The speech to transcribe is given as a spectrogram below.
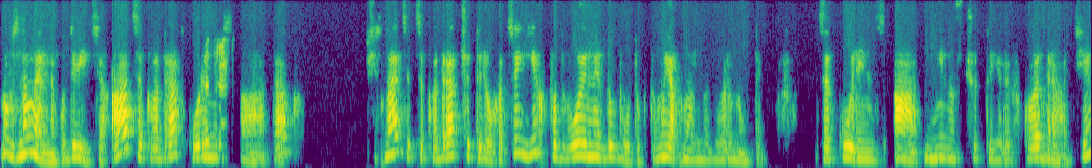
Ну, в знаменнику, дивіться, А це квадрат коренів з А, так? 16 це квадрат 4, а це їх подвоєний добуток. Тому як можна звернути? Це корінь з А мінус 4 в квадраті.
